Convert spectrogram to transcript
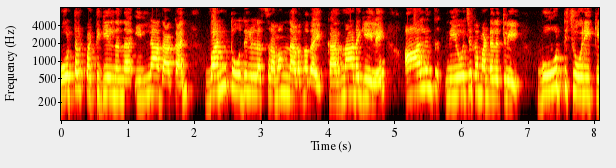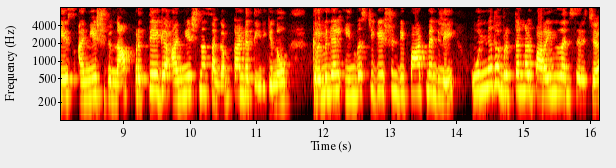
വോട്ടർ പട്ടികയിൽ നിന്ന് ഇല്ലാതാക്കാൻ വൻതോതിലുള്ള ശ്രമം നടന്നതായി കർണാടകയിലെ ആലന്ദ് നിയോജക മണ്ഡലത്തിലെ വോട്ട് ചോരി കേസ് അന്വേഷിക്കുന്ന പ്രത്യേക അന്വേഷണ സംഘം കണ്ടെത്തിയിരിക്കുന്നു. ക്രിമിനൽ ഇൻവെസ്റ്റിഗേഷൻ ഡിപ്പാർട്ട്മെന്റിലെ ഉന്നത വൃത്തങ്ങൾ പറയുന്നതനുസരിച്ച്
